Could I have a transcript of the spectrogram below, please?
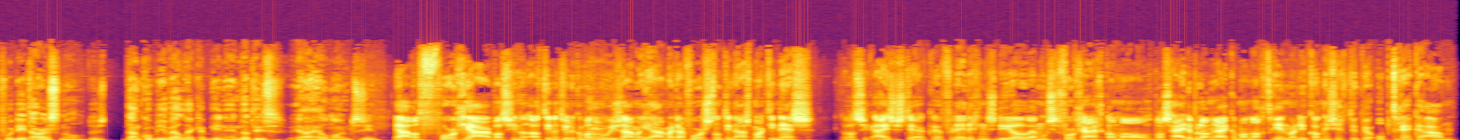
voor, dit Arsenal. Dus dan kom je wel lekker binnen. En dat is ja, heel mooi om te zien. Ja, want vorig jaar was hij, had hij natuurlijk een wat moeizamer jaar. Maar daarvoor stond hij naast Martinez. Dat was natuurlijk ijzersterk verdedigingsduo. Hij moest het vorig jaar eigenlijk allemaal... Was hij de belangrijke man achterin. Maar nu kan hij zich natuurlijk weer optrekken aan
